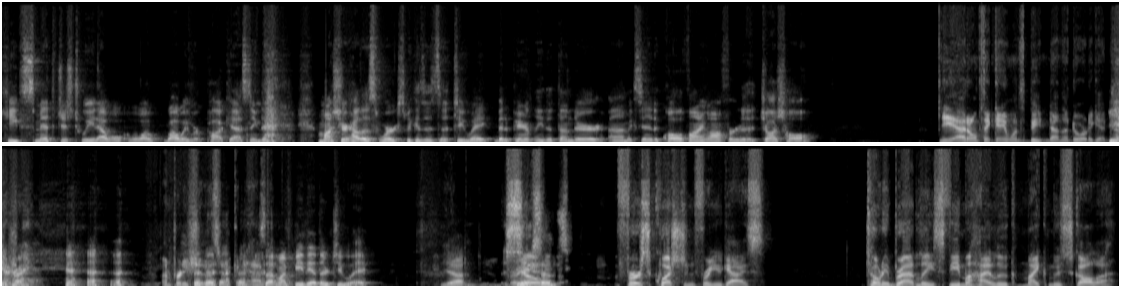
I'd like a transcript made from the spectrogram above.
Keith Smith just tweeted out wh- wh- while we were podcasting that I'm not sure how this works because it's a two way, but apparently the Thunder um, extended a qualifying offer to Josh Hall. Yeah, I don't think anyone's beating down the door to get. Yeah, right. I'm pretty sure that's not going to so happen. that might be the other two way. Yeah. so, Makes sense. first question for you guys: Tony Bradley, Svi Mykhailiuk, Mike Muscala.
